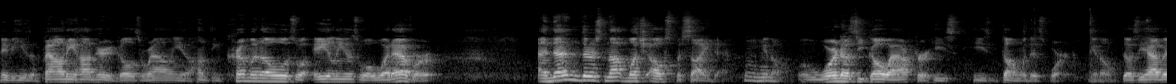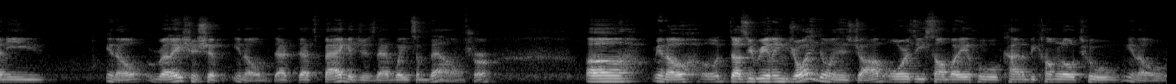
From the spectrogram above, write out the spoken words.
Maybe he's a bounty hunter. He goes around, you know, hunting criminals or aliens or whatever. And then there's not much else beside that. You mm-hmm. know, where does he go after he's he's done with his work? You know, does he have any, you know, relationship? You know, that that's baggages that weights him down. Sure. Uh, you know, does he really enjoy doing his job, or is he somebody who kind of become a little too, you know,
